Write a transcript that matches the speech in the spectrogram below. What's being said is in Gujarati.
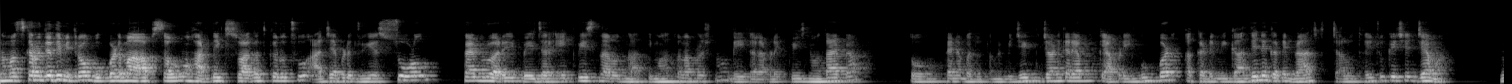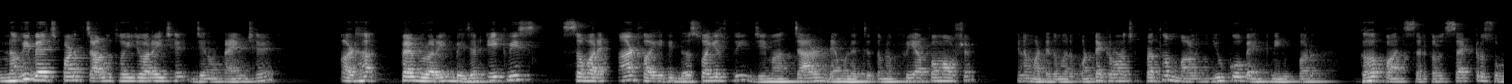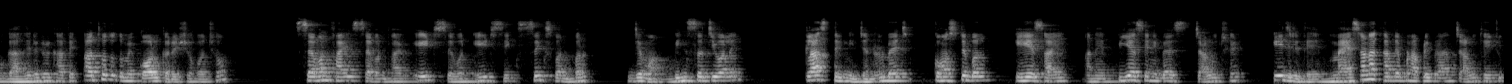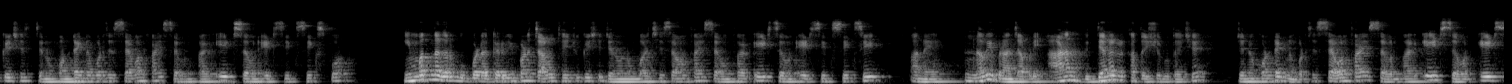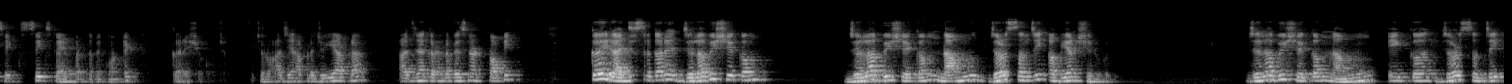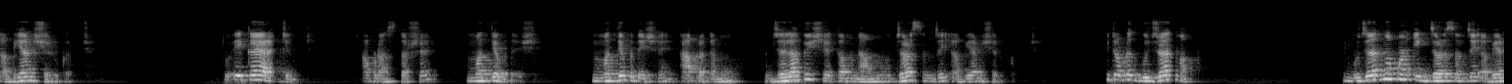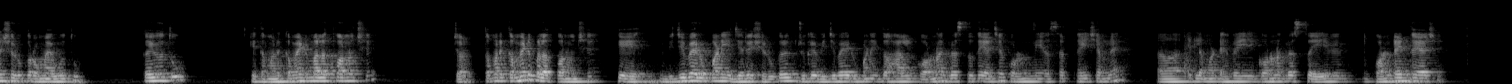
નમસ્કાર વિદ્યાર્થી મિત્રો, બુકબર્ડમાં આપ સૌનું હાર્દિક સ્વાગત કરું છું. આજે આપણે જોઈએ સોળ ફેબ્રુઆરી બે હજાર એકવીસના રોજના અતિ મહત્વના પ્રશ્નો. ગઈકાલે આપણે ક્વિઝ નહોતા આપ્યા. તો તેના બદલ તમને બીજી જાણકારી આપું કે આપણી બુકબર્ડ અકેડમી ગાંધીનગરની બ્રાન્ચ ચાલુ થઈ ચૂકી છે, જેમાં નવી બેચ પણ ચાલુ થઈ જવા રહી છે, જેનો ટાઈમ છે અઢાર ફેબ્રુઆરી બે હજાર એકવીસ સવારે આઠ વાગ્યાથી દસ વાગ્યા સુધી, જેમાં ચાર ડેમો લેક્ચર તમને ફ્રી આપવામાં આવશે. એના માટે તમારે કોન્ટેક્ટ કરવાનો છે. પ્રથમ માળ યુકો બેંકની ઉપર ઘ પાંચ સર્કલ સેક્ટર સોળ ગાંધીનગર ખાતે અથવા તો તમે કોલ કરી શકો છો. Seven five seven five eight seven eight six six one પર જેમાં બિન સચિવાલય ક્લાસ થ્રીની જનરલ બેચ કોન્સ્ટેબલ એએસઆઈ અને પીએસસીની બેચ ચાલુ છે. એ જ રીતે મહેસાણા ખાતે પણ આપણી બ્રાન્ચ ચાલુ થઈ ચૂકી છે. જેનો કોન્ટેક્ટ નંબર છે seven five seven five eight seven eight six six four Himmatnagar Bookbird academy પણ ચાલુ થઈ ચૂકી છે. જેનો નંબર છે seven five seven five eight seven eight six six અને નવી બ્રાન્ચ આપણી આણંદ વિદ્યાનગર ખાતે શરૂ થઈ છે. જેનો કોન્ટેક્ટ નંબર છે સેવન પર તમે કોન્ટેક્ટ કરી શકો છો. ચલો, આજે આપણે જોઈએ આપણા આજના કરંટ અફેર્સના ટોપિક કઈ રાજ્ય સરકારે જલાભિષેકમ જલાભિષેકમ નામનું જળ સંચય અભિયાન શરૂ કર્યું? જલાભિષેકમ નામનું એક જળ સંચય અભિયાન શરૂ કર્યું છે. તો એ કયા રાજ્યનું છે? આપણા સ્તર છે મધ્યપ્રદેશ. મધ્યપ્રદેશે આ પ્રકારનું જલાભિષેકમ નામનું જળ સંચય અભિયાન શરૂ કર્યું છે. મિત્રો, આપણે ગુજરાતમાં ગુજરાતમાં પણ એક જળ સંચય અભિયાન શરૂ કરવામાં આવ્યું હતું. કયું હતું? એ તમારે કમેન્ટમાં લખવાનું છે. ચલો, તમારે કમેન્ટમાં લખવાનું છે કે વિજયભાઈ રૂપાણીએ જ્યારે શરૂ કર્યું જો કે વિજયભાઈ રૂપાણી તો હાલ કોરોનાગ્રસ્ત થયા છે, કોરોનાની અસર થઈ છે એમને એટલા માટે હવે એ કોરોનાગ્રસ્ત એ ક્વોરન્ટાઇન થયા છે.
